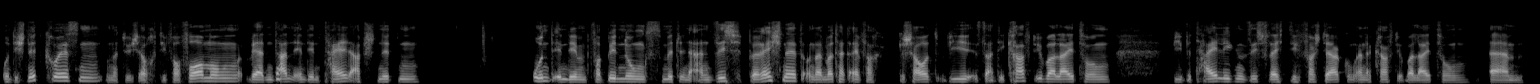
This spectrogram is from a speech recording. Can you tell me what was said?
Und die Schnittgrößen und natürlich auch die Verformungen werden dann in den Teilabschnitten und in den Verbindungsmitteln an sich berechnet und dann wird halt einfach geschaut, wie ist da die Kraftüberleitung, wie beteiligen sich vielleicht die Verstärkung an der Kraftüberleitung. Ähm,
